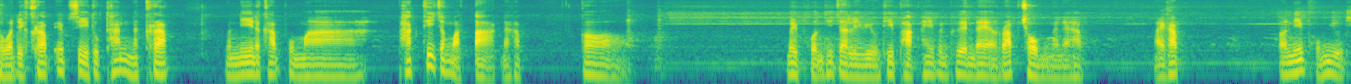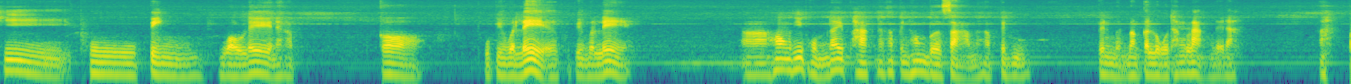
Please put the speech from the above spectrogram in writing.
สวัสดีครับ FC ทุกท่านนะครับ วันนี้นะครับผมมาพักที่จังหวัดตากนะครับ ก็ ไม่พ้นที่จะรีวิวที่พักให้เพื่อนๆได้รับชมกันนะครับไปครับ ตอนนี้ผมอยู่ที่ภูปิงวอลเล่นะครับ ก็ภูปิงวอลเล่เออภูปิงวอลเล่ห้องที่ผมได้พักนะครับ เป็นห้องเบอร์สามนะครับเป็นเป็นเหมือนบังกะโลทั้งหลังเลยนะอะไป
